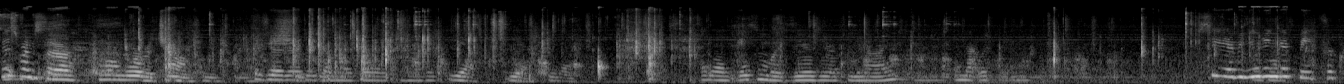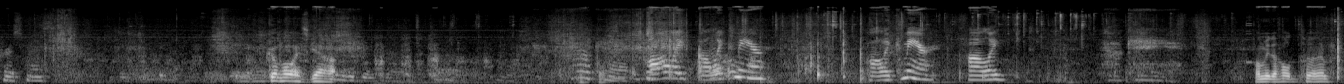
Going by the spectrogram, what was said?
This one's uh, a little more of a challenge. Because they're the other one was the- Yeah, yeah, yeah. And then this one was 0039, and that was See, Abby, you didn't get beat for Christmas. Good boy, Scout. Okay. Holly, Holly, come here. Holly, come here. Holly. Okay. Want me to hold two of them?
